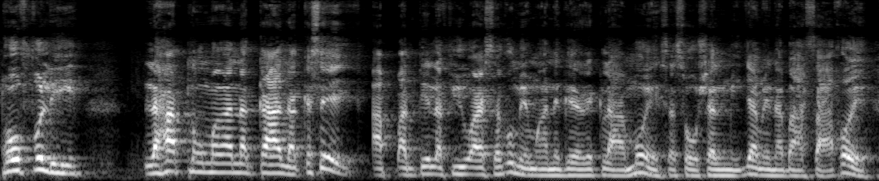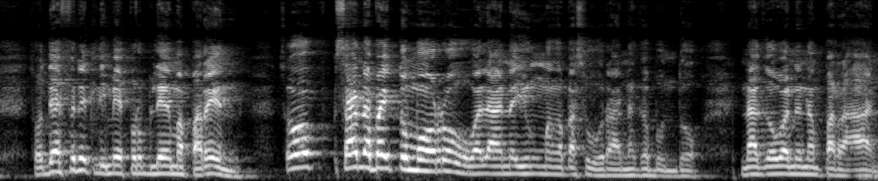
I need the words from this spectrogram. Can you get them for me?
hopefully, lahat ng mga nagkalat, kasi up until a few hours ago, may mga nagrereklamo eh, sa social media, may nabasa ako eh. So definitely, may problema pa rin. So sana by tomorrow, wala na yung mga basura na gabundok. Nagawa na ng paraan.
